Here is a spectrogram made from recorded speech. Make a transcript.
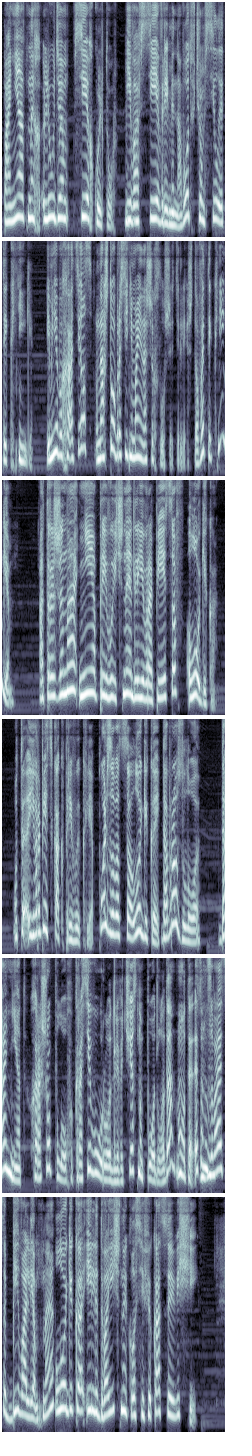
понятных людям всех культур и во все времена. Вот в чем сила этой книги. И мне бы хотелось на что обратить внимание наших слушателей, что в этой книге отражена непривычная для европейцев логика. Вот э, европейцы как привыкли? Пользоваться логикой добро-зло, да, нет, хорошо-плохо, красиво-уродливо, честно-подло, да? Ну, вот это, это называется бивалентная логика или двоичная классификация вещей.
